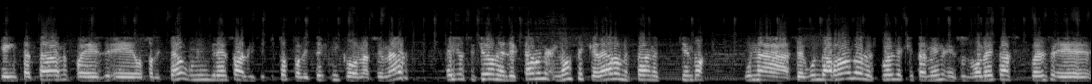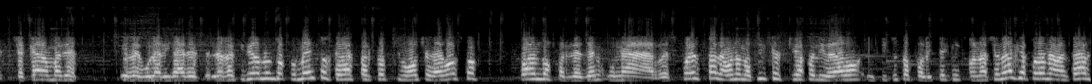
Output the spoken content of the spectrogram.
que intentaban pues eh, o solicitaron un ingreso al Instituto Politécnico Nacional. Ellos hicieron el examen, no se quedaron, estaban exigiendo una segunda ronda después de que también en sus boletas pues eh, checaron varias irregularidades. Le recibieron un documento, se va hasta el próximo 8 de agosto cuando pues les den una respuesta. La buena noticia es que ya fue liberado Instituto Politécnico Nacional, ya pueden avanzar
